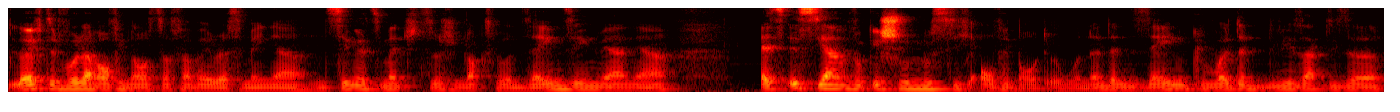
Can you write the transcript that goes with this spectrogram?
läuft es wohl darauf hinaus, dass wir bei WrestleMania ein Singles-Match zwischen Knoxville und Zane sehen werden, ja. Es ist ja wirklich schon lustig aufgebaut irgendwo, ne? Denn Zane wollte, wie gesagt, diese,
